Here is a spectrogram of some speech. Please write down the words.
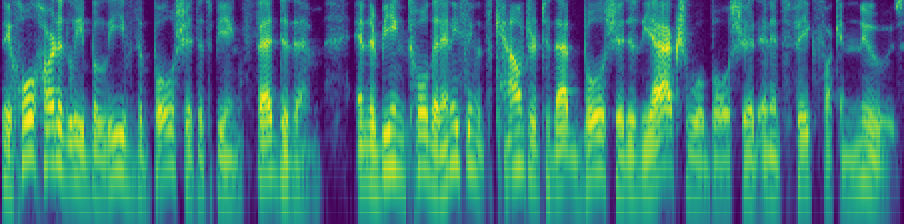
They wholeheartedly believe the bullshit that's being fed to them and they're being told that anything that's counter to that bullshit is the actual bullshit and it's fake fucking news.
